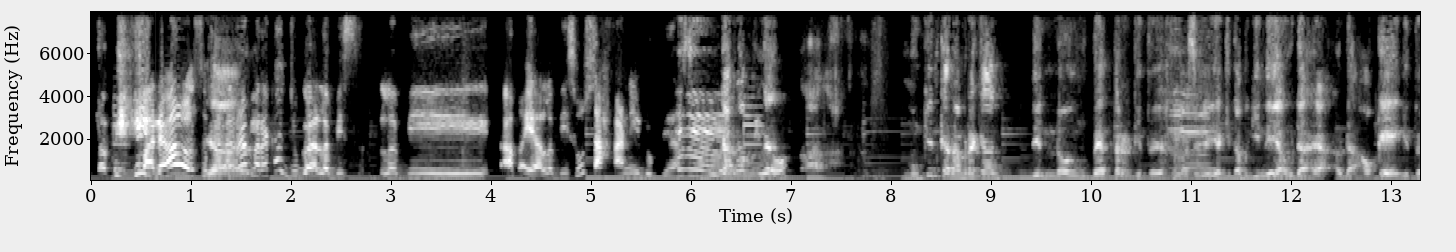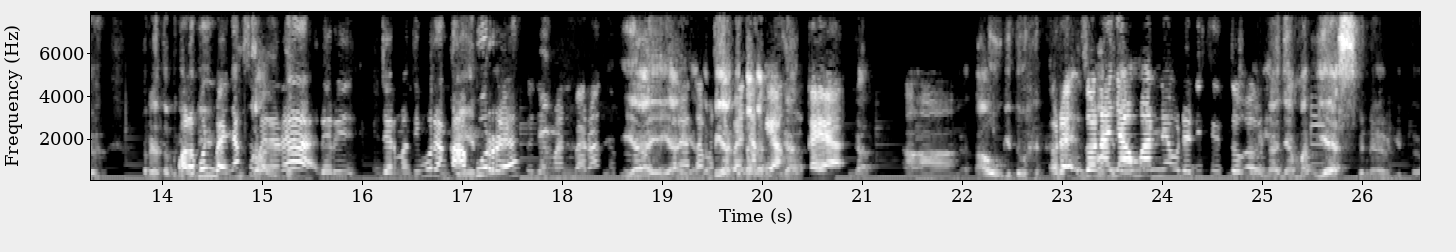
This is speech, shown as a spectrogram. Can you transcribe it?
Tapi Padahal sebenarnya Ya. mereka juga lebih lebih apa ya lebih susah kan hidupnya Hmm. sebelum karena itu. nggak ah, mungkin karena mereka didn't know better gitu ya maksudnya ya kita begini ya udah ya udah oke gitu ternyata begitu Walaupun banyak dibuka, sebenarnya dari Jerman Timur yang Mungkin. kabur ya ke Jerman Barat. itu- tapi iya iya iya ternyata tapi masih ya kita banyak kan yang nggak kayak nggak uh-uh. nggak tahu gitu udah zona Oh, gitu. nyamannya udah di situ kali. zona nyaman yes benar gitu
